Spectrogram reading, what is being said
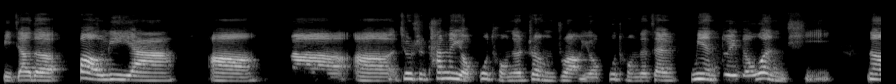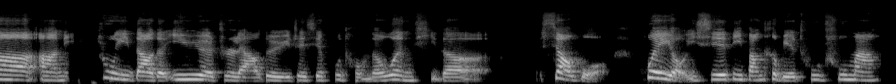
比较的暴力呀，啊啊啊，就是他们有不同的症状，有不同的在面对的问题。那啊，你注意到的音乐治疗对于这些不同的问题的效果，会有一些地方特别突出吗？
